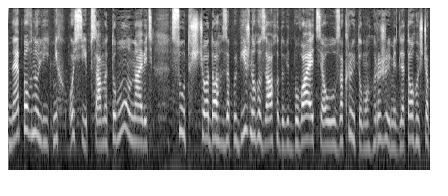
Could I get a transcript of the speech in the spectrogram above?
неповнолітніх осіб. Саме тому навіть суд щодо запобіжного заходу відбувається у закритому режимі для того, щоб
